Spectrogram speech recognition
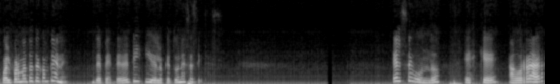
¿Cuál formato te conviene? Depende de ti y de lo que tú necesites. El segundo es que ahorrar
